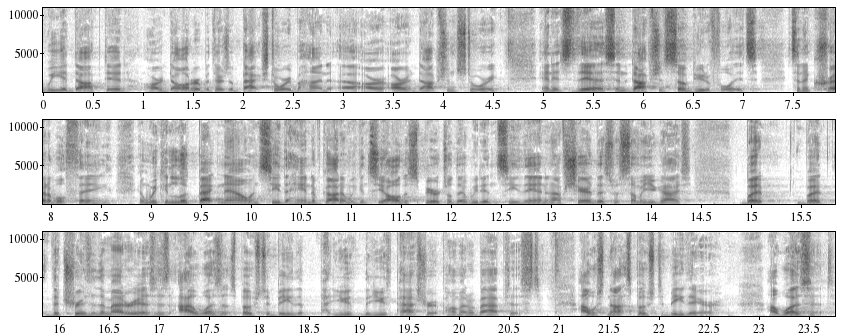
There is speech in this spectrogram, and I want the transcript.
we adopted our daughter, but there's a backstory behind uh, our, our adoption story. And it's this, and adoption's so beautiful. It's, it's an incredible thing. And we can look back now and see the hand of God, and we can see all the spiritual that we didn't see then. And I've shared this with some of you guys. But, but the truth of the matter is, is I wasn't supposed to be the youth, the youth pastor at Palmetto Baptist. I was not supposed to be there. I wasn't.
